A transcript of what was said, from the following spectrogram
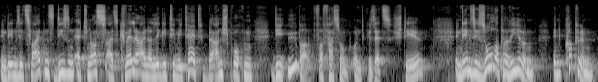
indem sie zweitens diesen Ethnos als Quelle einer Legitimität beanspruchen, die über Verfassung und Gesetz stehe, indem sie so operieren, entkoppeln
